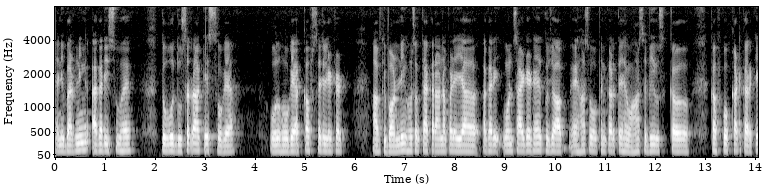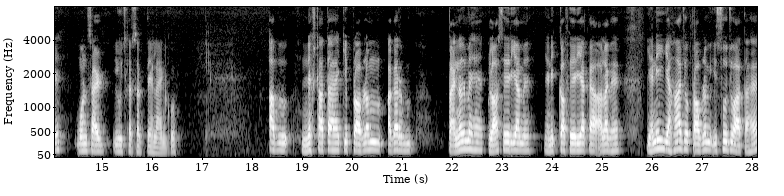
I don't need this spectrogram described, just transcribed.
यानी बर्निंग अगर इशू है तो वो दूसरा केस हो गया। वो हो गया कफ से रिलेटेड आपकी बॉन्डिंग हो सकता है, कराना पड़े, या अगर वन साइडेड है तो जो आप यहाँ से ओपन करते हैं, वहाँ से भी उस कफ को कट करके वन साइड यूज़ कर सकते हैं लाइन को। अब नेक्स्ट आता है कि प्रॉब्लम अगर पैनल में है ग्लास एरिया में, यानी कफ एरिया का अलग है, यानी यहाँ जो प्रॉब्लम इशू जो आता है,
